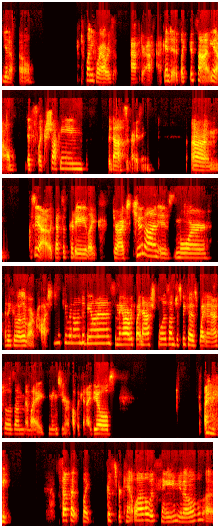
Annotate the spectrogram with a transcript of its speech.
you know, 24 hours after AFPAC ended. Like it's not, you know, it's like shocking, but not surprising. Um, so yeah, like that's a pretty like direct. QAnon is more, I think, a little more cautious with QAnon to be honest, than they are with white nationalism, just because white nationalism and like mainstream Republican ideals. I mean, stuff that like Christopher Cantwell was saying, you know, uh,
